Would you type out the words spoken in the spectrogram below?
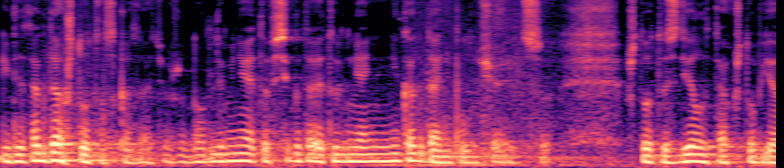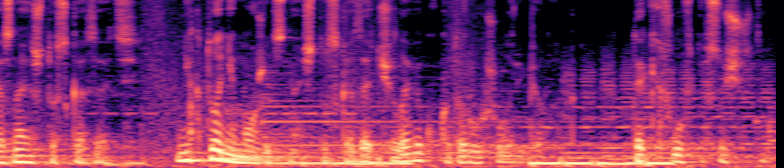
или тогда что-то сказать уже. Но для меня это всегда, это у меня никогда не получается что-то сделать так, чтобы я знал, что сказать. Никто не может знать, что сказать человеку, у которого ушел ребенок. Таких слов не существует.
